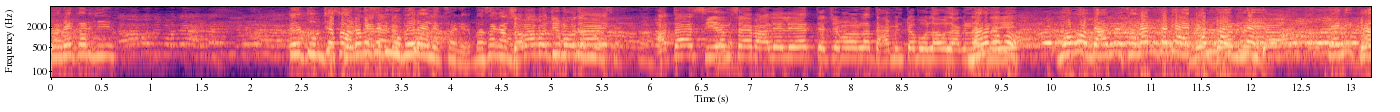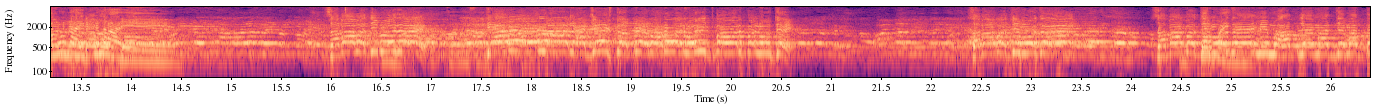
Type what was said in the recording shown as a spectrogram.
दरेकरजी ते तुमच्या स्वागतासाठी उभे राहिलेत सगळे. बसा खाली. सभापती महोदय आता सीएम साहेब आलेले आहेत त्याच्यामुळे मला दहा मिनिटं बोलावं लागणार नको नाही. नको नको दहा सगळ्यांनी कधी ऐक- खालून दोन ऐकलंय. मिनिटं- त्यांनी दोन खालून मिनिटं ऐकलं बोलतो. आहे सभापती महोदय त्यावेळेला राजेश टोपे बरोबर रोहित पवार पण होते सभापती महोदय सभापती महोदय मी आपल्या माध्यमातून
